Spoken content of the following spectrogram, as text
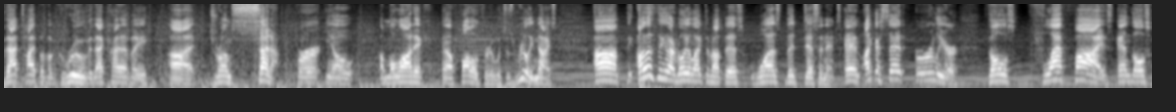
that type of a groove and that kind of a uh, drum setup for you know a melodic uh, follow through, which is really nice. Um, the other thing I really liked about this was the dissonance, and like I said earlier, those flat fives and those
